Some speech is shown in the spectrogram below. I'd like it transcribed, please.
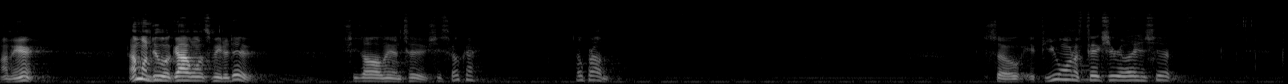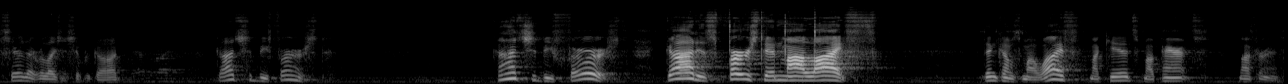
I'm here. I'm going to do what God wants me to do. She's all in too. She said, okay, no problem. So if you want to fix your relationship, share that relationship with God. God should be first. God should be first. God is first in my life. Then comes my wife, my kids, my parents, my friends.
